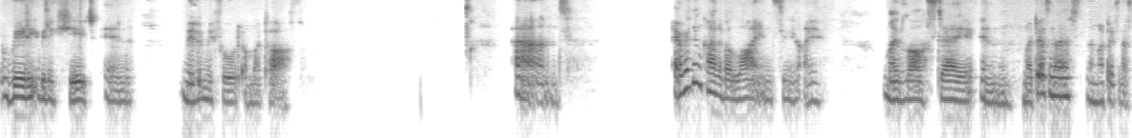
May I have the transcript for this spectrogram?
Really, really huge in moving me forward on my path. And everything kind of aligns. You know, I my last day in my business, and my business,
